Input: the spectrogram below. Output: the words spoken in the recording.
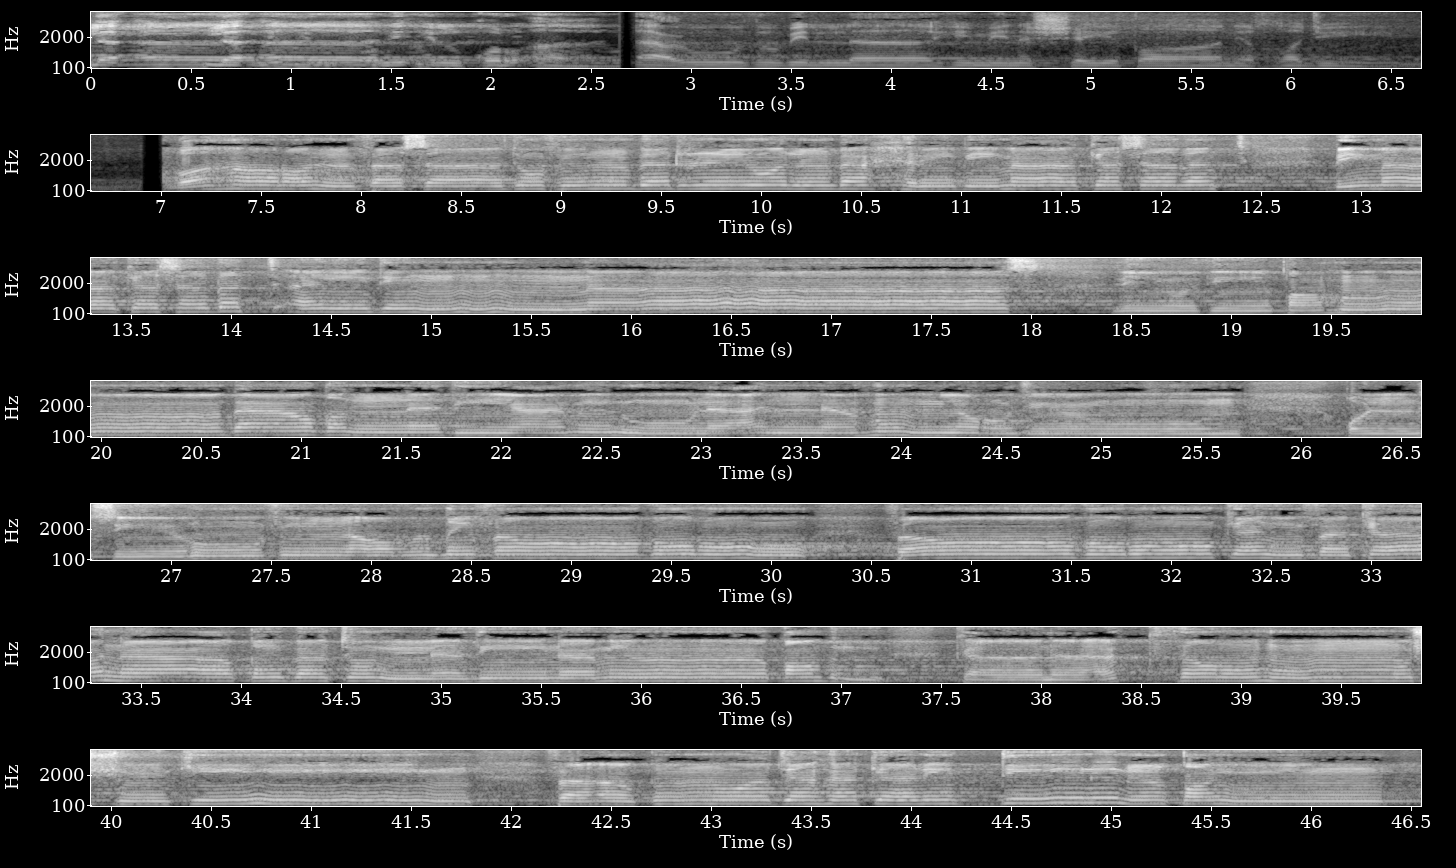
لآن القرآن. أ ع و ذ ب ا ل ل ه من ا ل ش ي ط ا ن ا ل ج ي م ظهر الفساد في البر والبحر بما كسبت بما كسبت أيدي الناس ليذيقهم بعض الذي عملوا لعلهم يرجعون. قل سيروا في الأرض فانظروا فانظروا كيف كان عاقبة الذين من قبل كان أكثرهم مشركين. فأقم وجهك للدين القيم.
